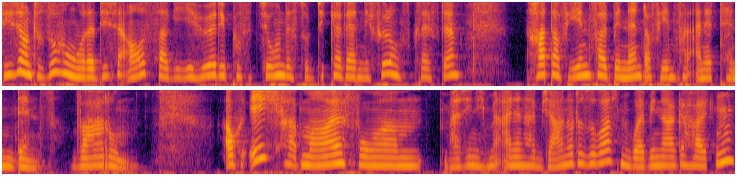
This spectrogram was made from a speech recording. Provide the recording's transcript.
diese Untersuchung oder diese Aussage, je höher die Position, desto dicker werden die Führungskräfte, hat auf jeden Fall, benennt auf jeden Fall eine Tendenz. Warum? Auch ich habe mal vor, weiß ich nicht mehr, eineinhalb Jahren oder sowas ein Webinar gehalten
